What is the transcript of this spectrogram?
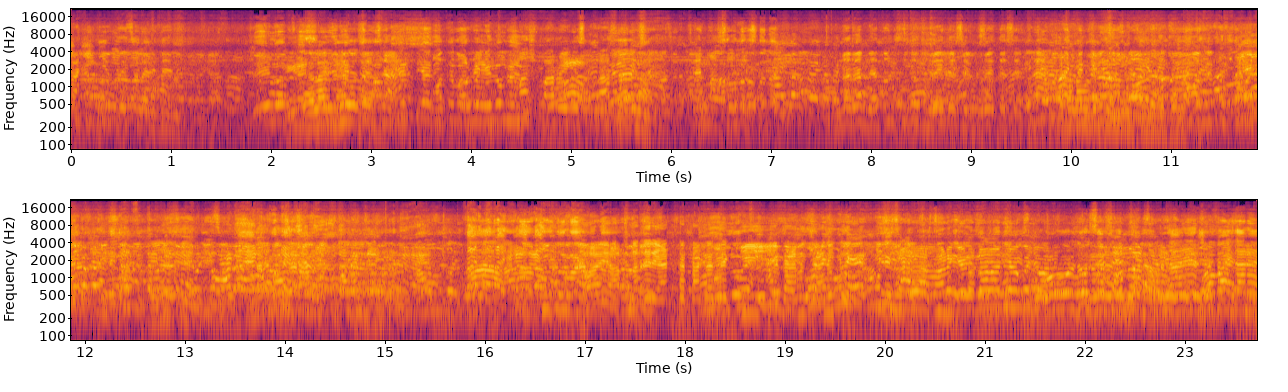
বাকি কি হবে চলে দিতে ওনারা বেতন শুধু ঘুরাইতেছে ঘুরাইতেছে ভাই আপনাদের একটা টাকাতে কি এটা আমি জানি তো আপনাদের আপনাদের আপনাদের কি জিনিস এটা আর কেউ না জানে।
